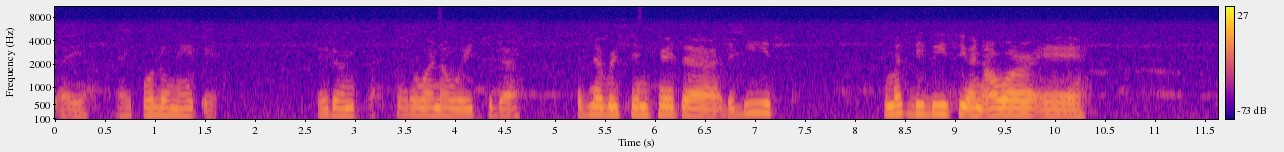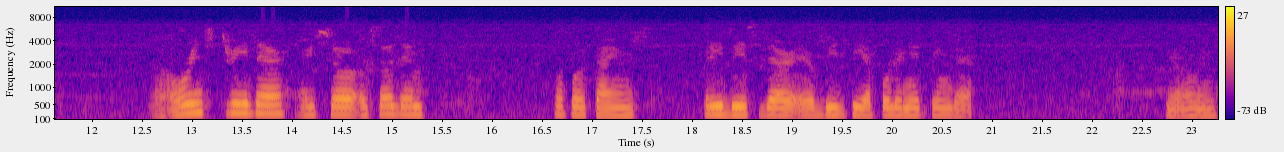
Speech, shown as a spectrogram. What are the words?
I I pollinate it. I don't I don't wanna wait to the I've never seen here the the bees we must be busy on our uh, uh, orange tree there. I saw I saw them couple times. Three bees there are busy uh, pollinating the the orange.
